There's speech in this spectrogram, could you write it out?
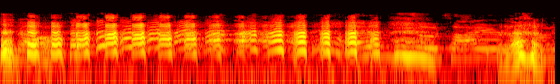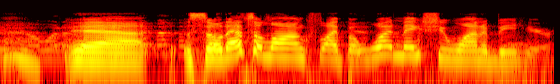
I'm so tired. I don't even know what I'm Yeah. So that's a long flight, but what makes you want to be here?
